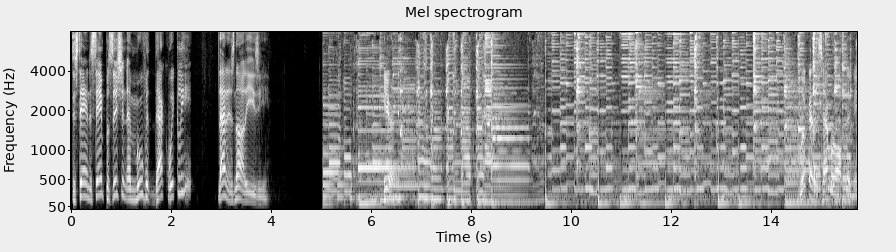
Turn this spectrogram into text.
to stay in the same position and move it that quickly, that is not easy. Here. Look at his hammer off technique.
